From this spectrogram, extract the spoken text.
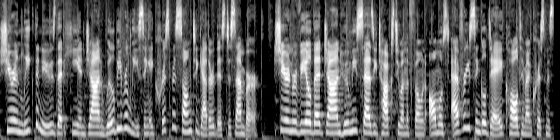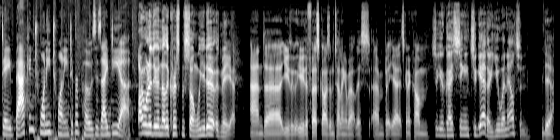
Sheeran leaked the news that he and John will be releasing a Christmas song together this December. Sheeran revealed that John, whom he says he talks to on the phone almost every single day, called him on Christmas Day back in 2020 to propose his idea. I want to do another Christmas song. Will you do it with me? And uh, you, you're the first guys I'm telling about this. Um, but yeah, it's going to come. So you guys singing together, you and Elton? Yeah,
